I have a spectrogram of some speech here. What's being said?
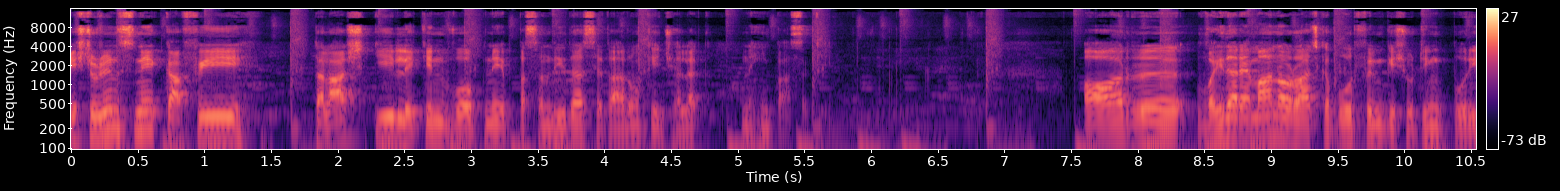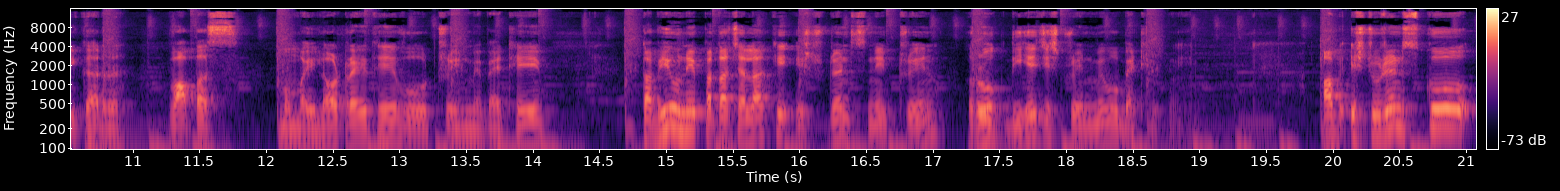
स्टूडेंट्स ने काफ़ी तलाश की, लेकिन वो अपने पसंदीदा सितारों की झलक नहीं पा सकी। और वहीदा रहमान और राज कपूर फ़िल्म की शूटिंग पूरी कर वापस मुंबई लौट रहे थे। वो ट्रेन में बैठे। तभी उन्हें पता चला कि स्टूडेंट्स ने ट्रेन रोक दी है, जिस ट्रेन में वो बैठे हुए हैं। अब स्टूडेंट्स को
